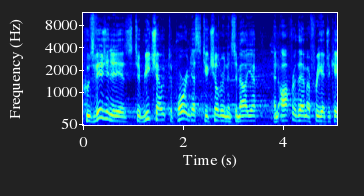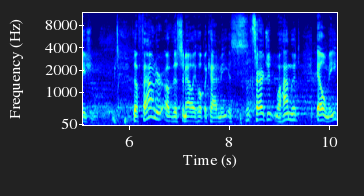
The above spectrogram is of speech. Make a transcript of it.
whose vision it is to reach out to poor and destitute children in Somalia and offer them a free education. The founder of the Somali Hope Academy is Sergeant Mohammed Elmi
